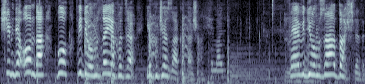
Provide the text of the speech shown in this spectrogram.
Şimdi onda bu videomuzda yapacağız, yapacağız arkadaşlar. Helal. Evet, Ve videomuza başladık.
